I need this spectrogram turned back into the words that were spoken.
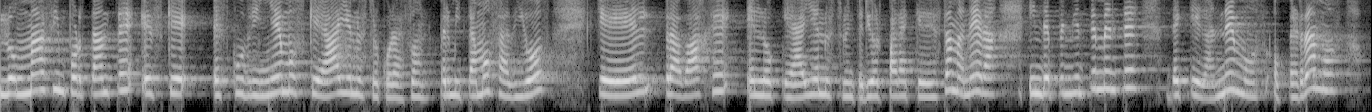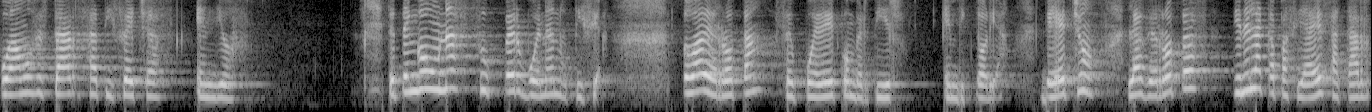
Lo más importante es que escudriñemos qué hay en nuestro corazón. Permitamos a Dios que Él trabaje en lo que hay en nuestro interior para que de esta manera, independientemente de que ganemos o perdamos, podamos estar satisfechas en Dios. Te tengo una súper buena noticia. Toda derrota se puede convertir en victoria. De hecho, las derrotas tienen la capacidad de sacar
